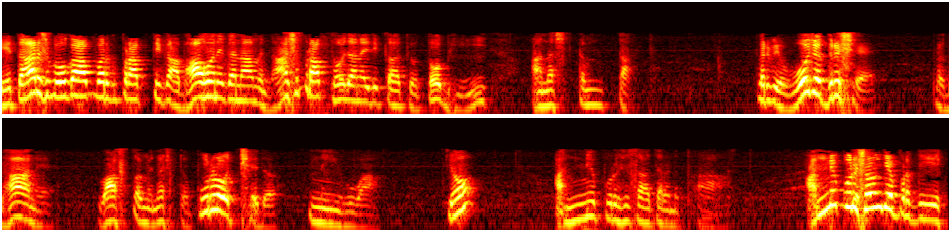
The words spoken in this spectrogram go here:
एतार्श भोगा वर्ग प्राप्ति का अभाव होने का नाम है, नाश प्राप्त हो जाना यदि कहते हो तो भी अनष्टम तत्व फिर भी वो जो दृश्य है, प्रधान है, वास्तव में नष्ट, पूर्णोच्छेद नहीं हुआ। क्यों? अन्य पुरुष साधारण था। अन्य पुरुषों के प्रति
